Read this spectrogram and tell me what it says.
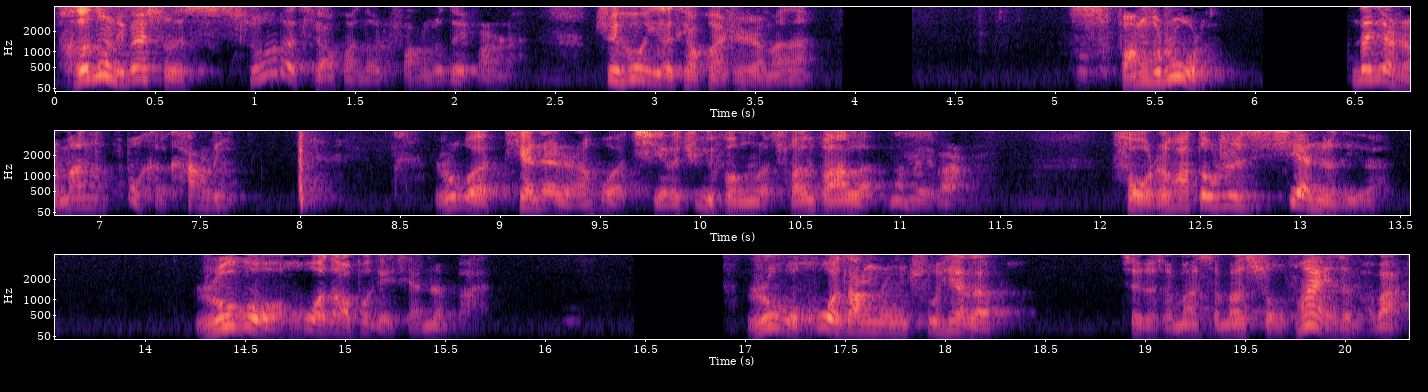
合同里边所所有的条款都是防着对方的。最后一个条款是什么呢？防不住了，那叫什么呢？不可抗力。如果天灾人祸起了飓风了、船翻了，那没办法。否则的话都是限制你的。如果我货到不给钱怎么办？如果货当中出现了。这个什么什么损坏怎么办？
